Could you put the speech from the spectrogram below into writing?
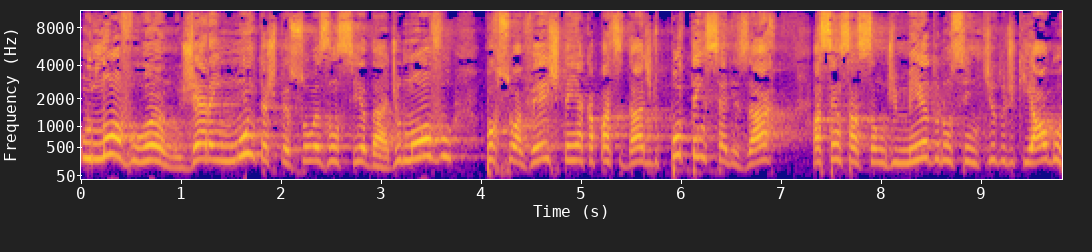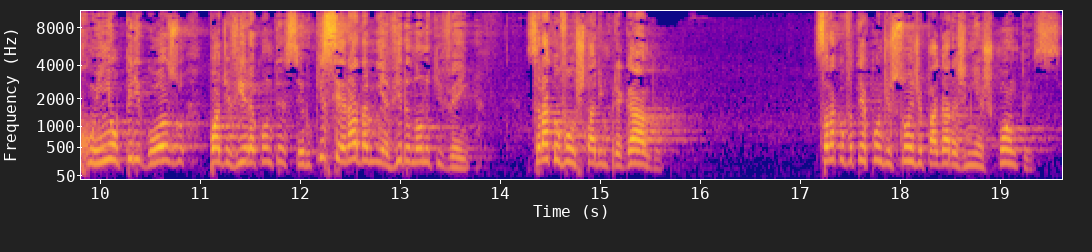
o novo ano gera em muitas pessoas ansiedade. O novo, por sua vez, tem a capacidade de potencializar a sensação de medo no sentido de que algo ruim ou perigoso pode vir a acontecer. O que será da minha vida no ano que vem? Será que eu vou estar empregado? Será que eu vou ter condições de pagar as minhas contas?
